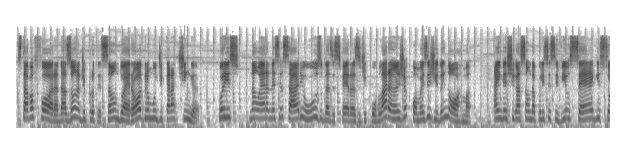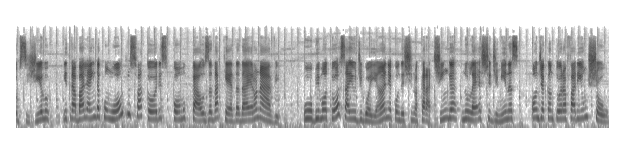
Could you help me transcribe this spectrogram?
estava fora da zona de proteção do aeródromo de Caratinga. Por isso, não era necessário o uso das esferas de cor laranja, como exigido em norma. A investigação da Polícia Civil segue sob sigilo e trabalha ainda com outros fatores, como causa da queda da aeronave. O bimotor saiu de Goiânia com destino a Caratinga, no leste de Minas, onde a cantora faria um show.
